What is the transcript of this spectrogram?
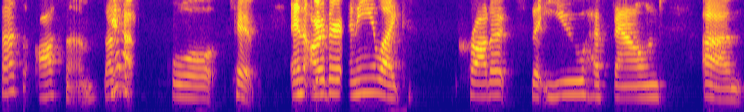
That's awesome. That's yeah. a cool tip. And are yes. there any like products that you have found um,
